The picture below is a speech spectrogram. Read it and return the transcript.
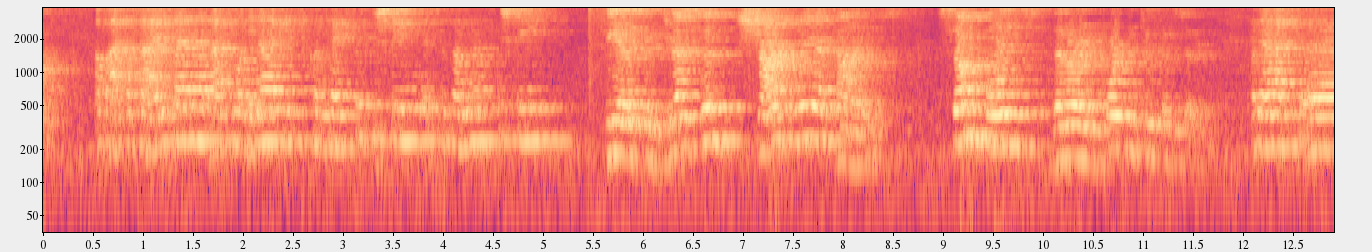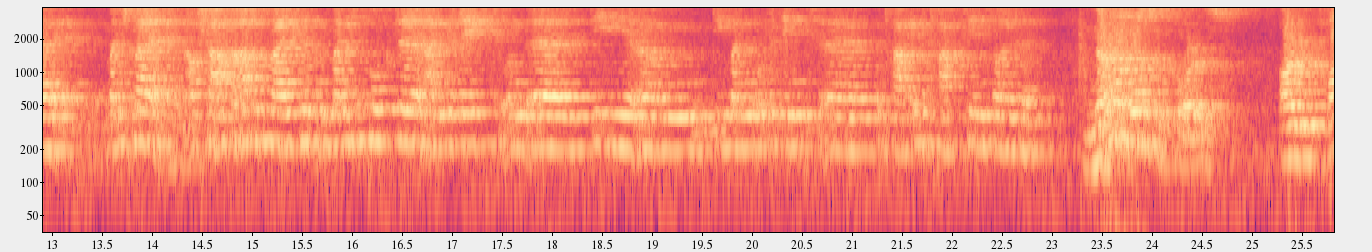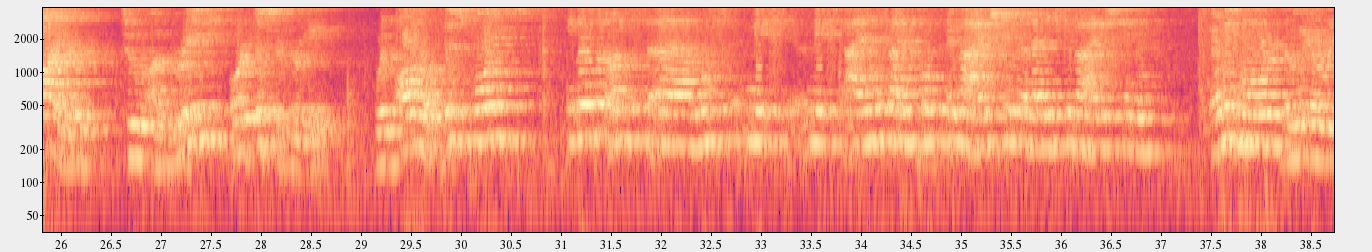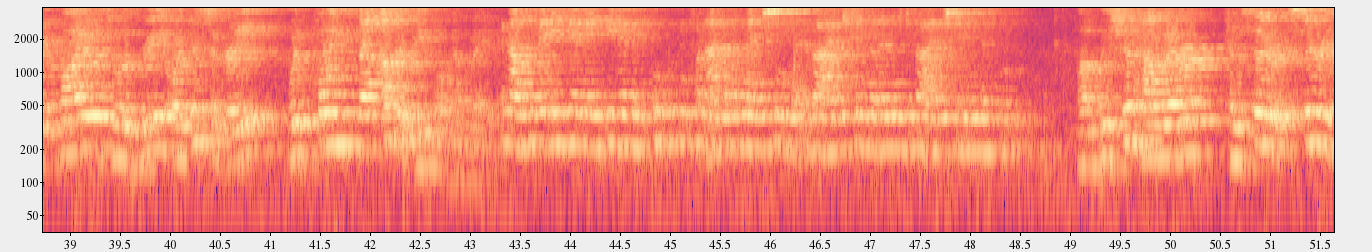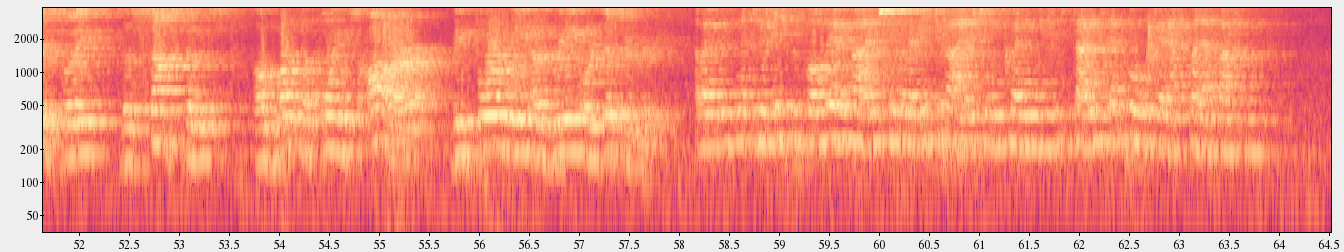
Auf, auf der einen Seite hat Atzmann innerhalb dieses Kontextes geschrieben, im Zusammenhang geschrieben. He has suggested sharply at times some points that are important to consider. Und er hat äh, manchmal auf scharfe Art und Weise manche Punkte angeregt, und, äh, die, ähm, die man unbedingt äh, betracht, in Betracht ziehen sollte. None of us, of course, are required to agree or disagree with all of his points Niemand von uns äh, muss mit, mit allen seinen Punkten übereinstimmen oder nicht übereinstimmen. any more than we are required to agree or disagree with points that other people have made. Genauso wenig wie wir, wie wir mit Punkten von anderen Menschen übereinstimmen oder nicht übereinstimmen müssen. We should, however, consider seriously the substance of what the points are before we agree or disagree. Aber wir müssen natürlich, bevor wir übereinstimmen oder nicht übereinstimmen können, die Substanz der Punkte erstmal erfassen.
